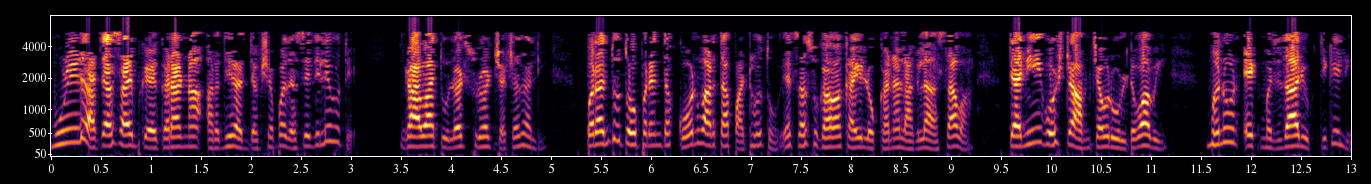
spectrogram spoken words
मुळी राजासाहेब केळकरांना अर्धे अध्यक्षपद असे दिले होते. गावात उलटसुलट चर्चा झाली. परंतु तोपर्यंत कोण वार्ता पाठवतो याचा सुगावा काही लोकांना लागला असावा. त्यांनी ही गोष्ट आमच्यावर उलटवावी म्हणून एक मजेदार युक्ती केली.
